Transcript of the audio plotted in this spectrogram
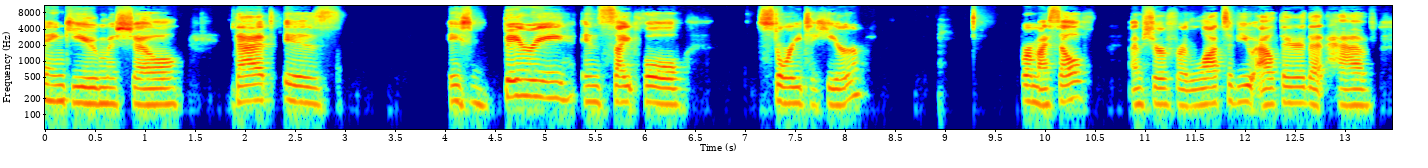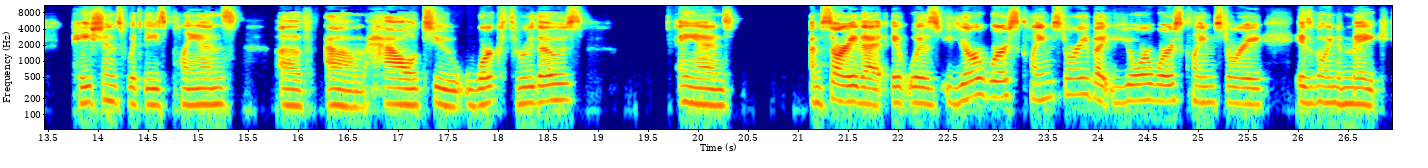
Thank you, Michelle. That is a very insightful story to hear. For myself, I'm sure for lots of you out there that have patience with these plans of um, how to work through those. And I'm sorry that it was your worst claim story, but your worst claim story is going to make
